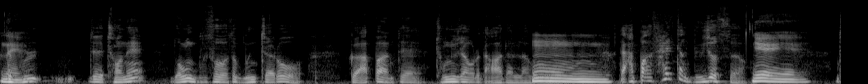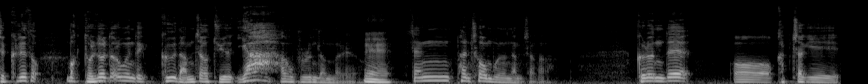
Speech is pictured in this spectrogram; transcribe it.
네. 네. 물, 이제 전에 너무 무서워서 문자로 그 아빠한테 정류장으로 나와달라고. 음. 근데 아빠가 살짝 늦었어요. 예, 예. 이제 그래서 막 덜덜 떨고 있는데 그 남자가 뒤에 야 하고 부른단 말이에요. 예. 생판 처음 보는 남자가. 그런데 어 갑자기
